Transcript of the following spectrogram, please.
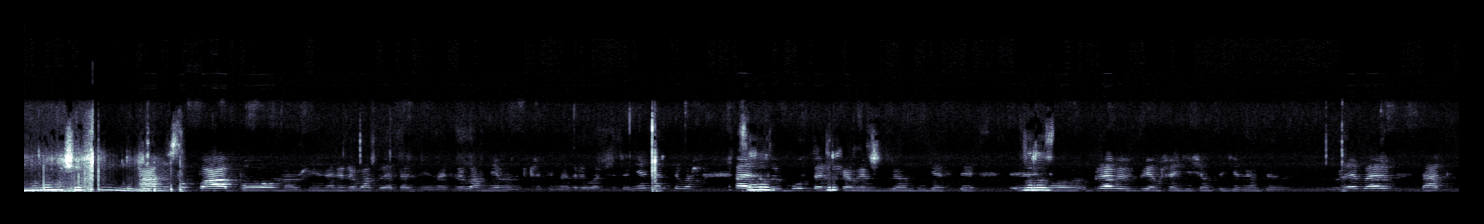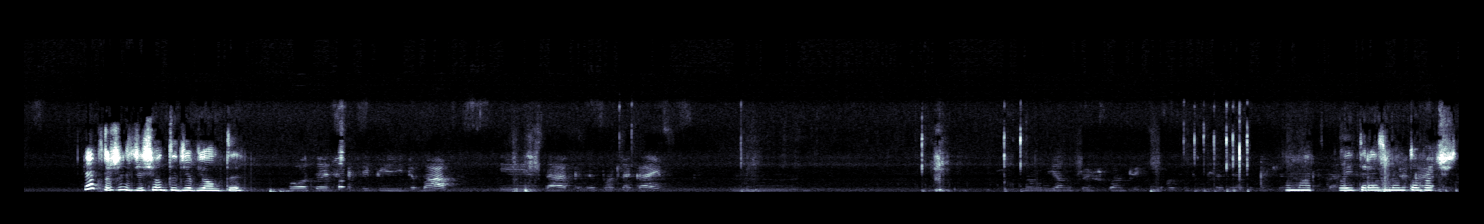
No mi się film A, dopiero... no to pa, bo ona już nie nagrywa, to ja też nie nagrywam. Nie wiem, czy ty nagrywasz, czy ty nie nagrywasz. Ale Zaraz- to był booster, prawie wbiłem 20, y, Zaraz- bo prawie wbiłem 69 level, tak? Jak to 69? Bo to jest creepy job i tak, y, poczekaj. Mm. No ja muszę już kończyć, tylko to muszę zrobić. O matko, i teraz montować to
